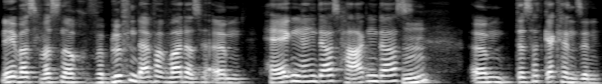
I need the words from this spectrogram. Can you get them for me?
Nee, was, was noch verblüffend einfach war, dass ähm, Hägen das, Hagen das, Mhm. ähm, das hat gar keinen Sinn.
